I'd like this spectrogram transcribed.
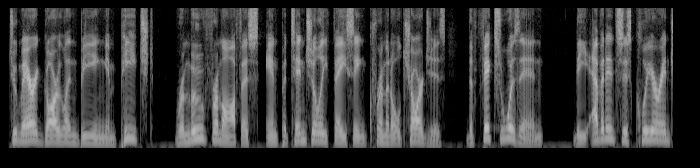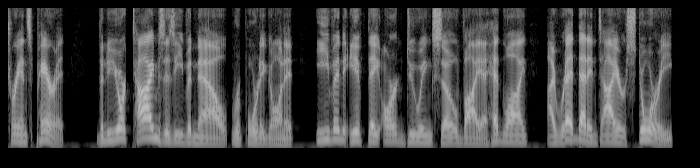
to Merrick Garland being impeached, removed from office, and potentially facing criminal charges. The fix was in. The evidence is clear and transparent. The New York Times is even now reporting on it, even if they aren't doing so via headline. I read that entire story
